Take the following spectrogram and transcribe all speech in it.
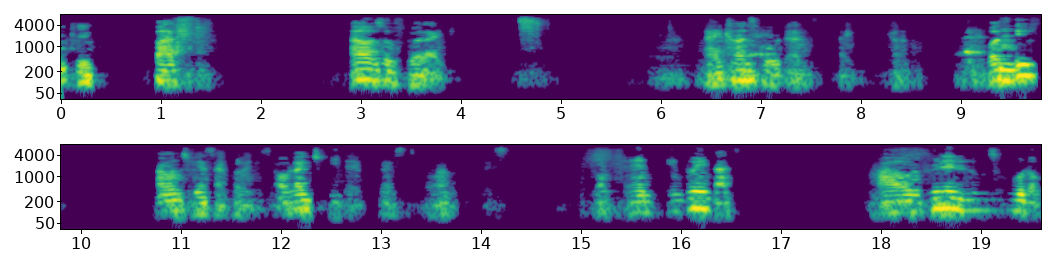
Okay. But I also feel like I can't hold that. Like I can't. But Mm. if I want to be a psychologist, I would like to be the best or one of the best. And in doing that, I would really lose hold of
